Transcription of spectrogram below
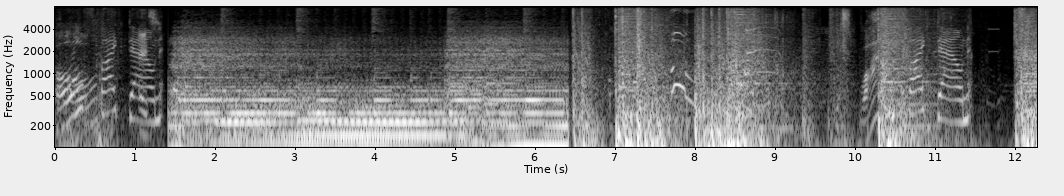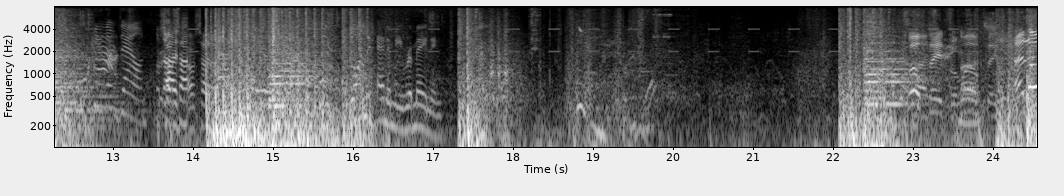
Oh. Spike down. What? Outside, outside. One enemy remaining. Well played, bro. Well played. Hello!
